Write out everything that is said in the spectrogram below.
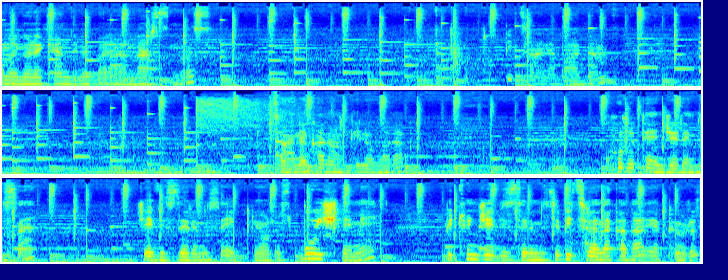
Ona göre kendiniz ayarlarsınız. Bir tane badem, bir tane karanfil olarak kuru tenceremize cevizlerimizi ekliyoruz. Bu işlemi bütün cevizlerimizi bitirene kadar yapıyoruz.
